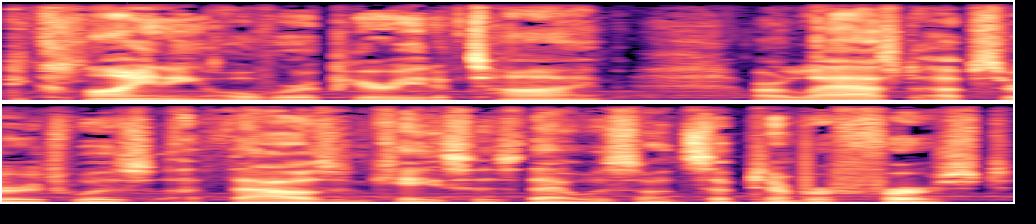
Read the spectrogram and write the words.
declining over a period of time. Our last upsurge was a thousand cases. That was on September 1st.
